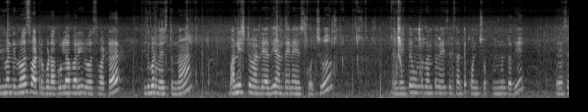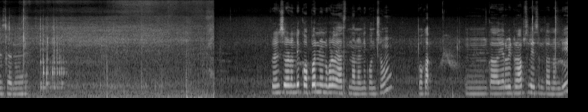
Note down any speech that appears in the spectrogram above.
ఇదిగోండి రోజ్ వాటర్ కూడా గులాబరీ రోజ్ వాటర్. ఇది కూడా వేస్తున్నా. మన ఇష్టం అండి అది ఎంతైనా వేసుకోవచ్చు. నేనైతే ఉన్నదంతా వేసేసా అంటే కొంచెం ఉండుంటుంది వేసేసాను. ఫ్రెండ్స్ చూడండి కొబ్బరి నూనె కూడా వేస్తున్నానండి కొంచెం. ఒక ఇంకా ఇరవై డ్రాప్స్ వేసి ఉంటానండి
